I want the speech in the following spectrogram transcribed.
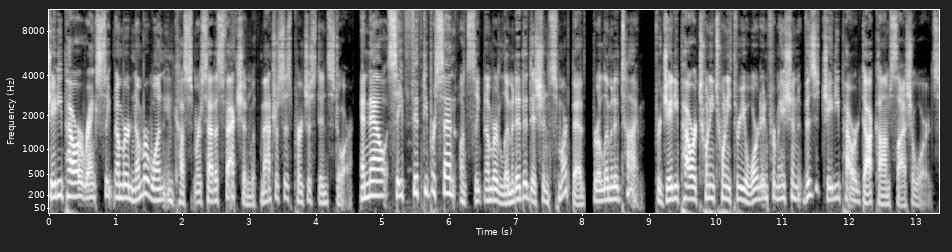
JD Power ranks Sleep Number number 1 in customer satisfaction with mattresses purchased in-store. And now, save 50% on Sleep Number limited edition smart beds for a limited time. For JD Power 2023 award information, visit jdpower.com/awards.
